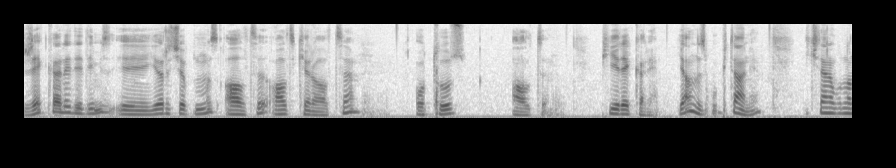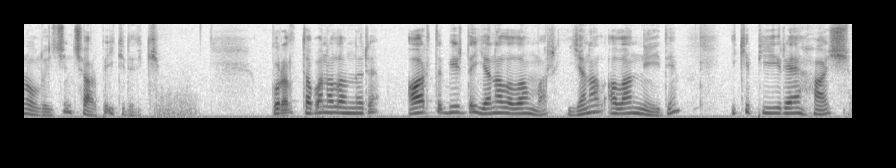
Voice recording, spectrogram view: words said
R kare dediğimiz e, yarı çapımız 6. 6 kere 6 36. Pi r kare. Yalnız bu bir tane. iki tane bundan olduğu için çarpı 2 dedik. Burada taban alanları artı bir de yanal alan var. Yanal alan neydi? 2 pi r h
